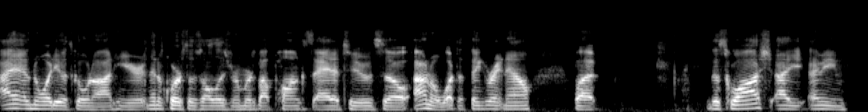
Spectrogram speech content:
I have no idea what's going on here. And then of course there's all those rumors about Punk's attitude. So I don't know what to think right now, but the squash, I I mean,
